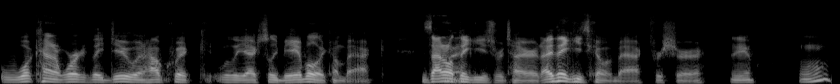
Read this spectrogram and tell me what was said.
what kind of work they do and how quick will he actually be able to come back. Because I don't Right. think he's retired. I think he's coming back for sure. Do you? Mhm.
